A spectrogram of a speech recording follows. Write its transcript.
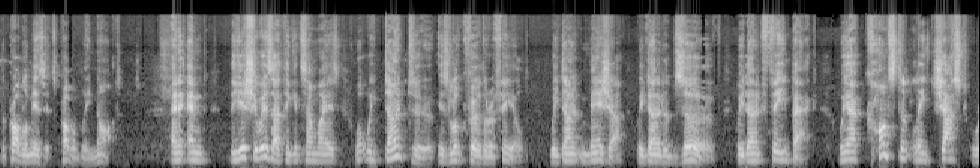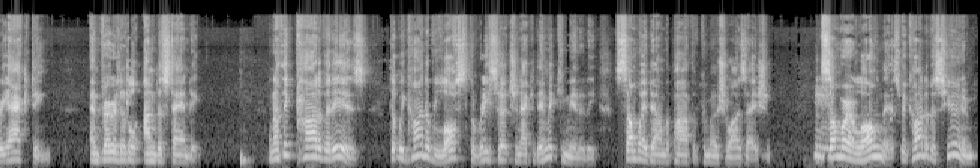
The problem is it's probably not. And, and the issue is, I think, in some ways, what we don't do is look further afield. We don't measure, we don't observe, we don't feedback. We are constantly just reacting and very little understanding. And I think part of it is that we kind of lost the research and academic community somewhere down the path of commercialization. And hmm. somewhere along this, we kind of assumed,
